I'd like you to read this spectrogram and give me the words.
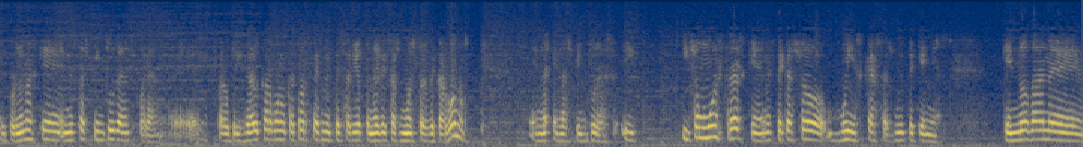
El problema es que en estas pinturas, para, eh, para utilizar el carbono 14 es necesario tener esas muestras de carbono en, las pinturas. Y, y, son muestras que en este caso muy escasas, muy pequeñas, que no dan, eh,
